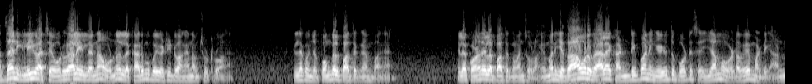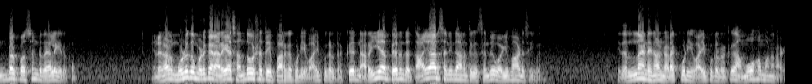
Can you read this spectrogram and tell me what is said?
அதான் இன்னைக்கு லீவ் ஆச்சே. ஒரு வேலை இல்லைன்னா ஒன்றும் இல்லை கரும்பு போய் வெட்டிட்டு வாங்கன்னு அனுப்பிச்சி விட்ருவாங்க இல்லை கொஞ்சம் பொங்கல் பார்த்துக்கம்பாங்க இல்லை குழந்தைகளை பார்த்துக்குவேன்னு சொல்லுவாங்க. இது மாதிரி ஏதாவது ஒரு வேலையை கண்டிப்பாக நீங்கள் இழுத்து போட்டு செய்யாமல் விடவே மாட்டீங்க. ஹண்ட்ரட் பர்சன்ட் வேலை இருக்கும். என்னால் முழுக்க முழுக்க நிறைய சந்தோஷத்தை பார்க்கக்கூடிய வாய்ப்புகள் இருக்கு. நிறைய பேர் இந்த தாயார் சன்னிதானத்துக்கு சென்று வழிபாடு செய்வது. இதெல்லாம் இன்றைய நாள் நடக்கக்கூடிய வாய்ப்புகள் இருக்கு. அமோகமான நாள்.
